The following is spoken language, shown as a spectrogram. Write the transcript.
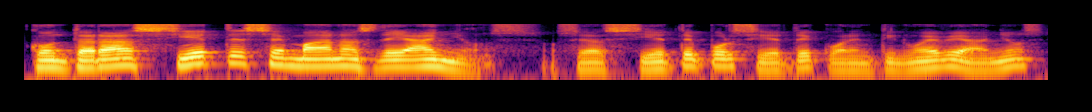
Contarás siete semanas de años, o sea, siete por siete, 49 años,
